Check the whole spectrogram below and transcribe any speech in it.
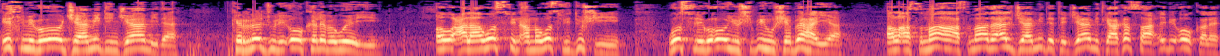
ismiga oo jaamidin jaamida karajuli oo kaleba weeyi ow calaa wasfin ama wasfi dushii wasfiga oo yushbihu shabahaya alasmaa'a asmaada aljaamidata jaamidkaa ka saaxibi oo kale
